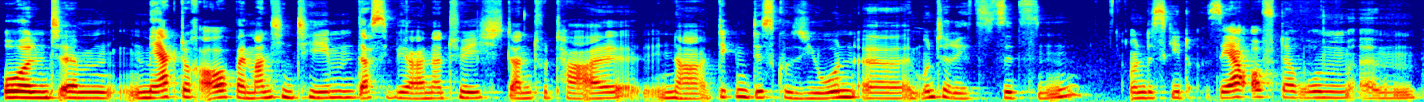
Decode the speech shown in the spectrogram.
und ähm, merkt doch auch bei manchen Themen, dass wir natürlich dann total in einer dicken Diskussion äh, im Unterricht sitzen. Und es geht sehr oft darum, ähm,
